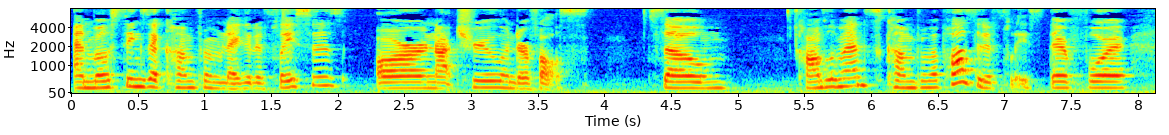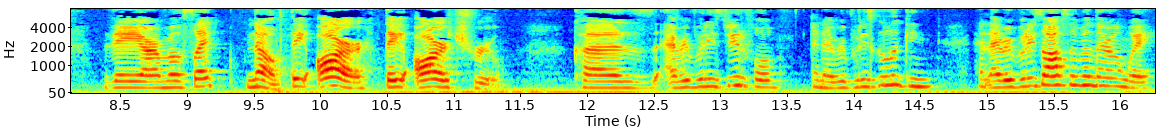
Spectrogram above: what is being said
And most things that come from negative places are not true and are false. So compliments come from a positive place. Therefore, they are most like no they are they are true. Because everybody's beautiful and everybody's good looking and everybody's awesome in their own way.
